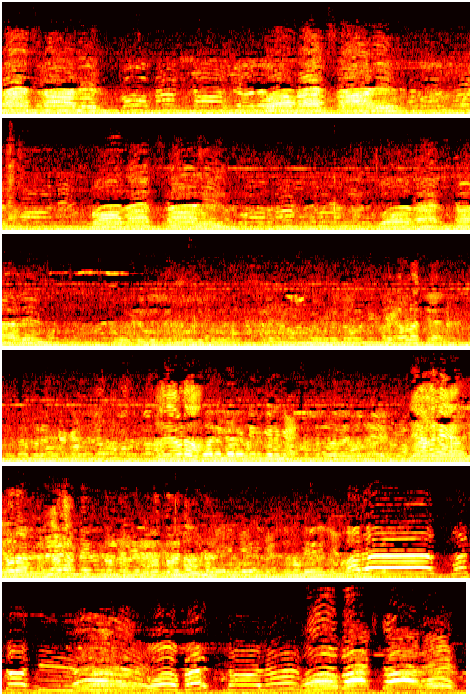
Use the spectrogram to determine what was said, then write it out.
back, Stalin! Go back, Stalin! எவ்வளோச்சு அழகா எவ்வளோ भारत माता की go back Stalin go back আমাদের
